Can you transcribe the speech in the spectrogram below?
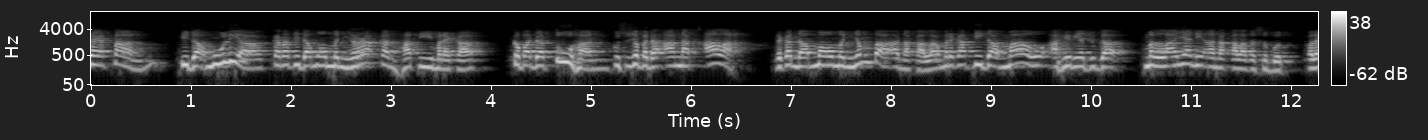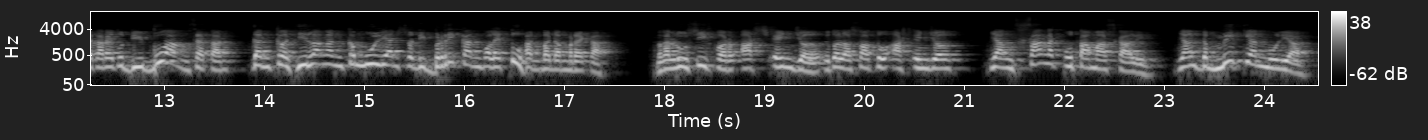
Setan tidak mulia karena tidak mau menyerahkan hati mereka kepada Tuhan, khususnya pada anak Allah mereka tidak mau menyembah anak Allah. Mereka tidak mau akhirnya juga melayani anak Allah tersebut. Oleh karena itu dibuang setan. Dan kehilangan kemuliaan sudah diberikan oleh Tuhan pada mereka. Bahkan Lucifer, Archangel, itu adalah suatu Archangel yang sangat utama sekali. Yang demikian mulia.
